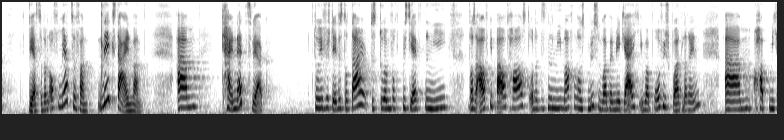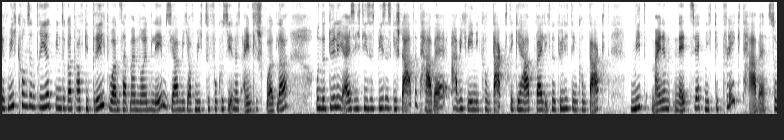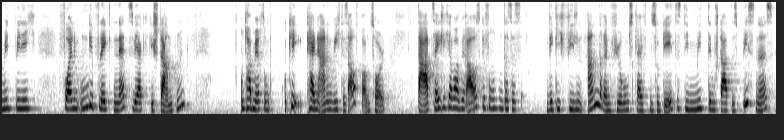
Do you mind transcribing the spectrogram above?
wärst du dann offen, mehr zu fahren. Nächster Einwand. Ähm, kein Netzwerk. Du, ich verstehe das total, dass du einfach bis jetzt noch nie was aufgebaut hast oder das noch nie machen hast müssen, war bei mir gleich. Ich war Profisportlerin, ähm, habe mich auf mich konzentriert, bin sogar darauf gedrillt worden seit meinem neunten Lebensjahr, mich auf mich zu fokussieren als Einzelsportler. Und natürlich, als ich dieses Business gestartet habe, habe ich wenig Kontakte gehabt, weil ich natürlich den Kontakt mit meinem Netzwerk nicht gepflegt habe. Somit bin ich vor einem ungepflegten Netzwerk gestanden und habe mir so, okay, keine Ahnung, wie ich das aufbauen soll. Tatsächlich aber habe ich herausgefunden, dass es wirklich vielen anderen Führungskräften so geht, dass die mit dem Start des Business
